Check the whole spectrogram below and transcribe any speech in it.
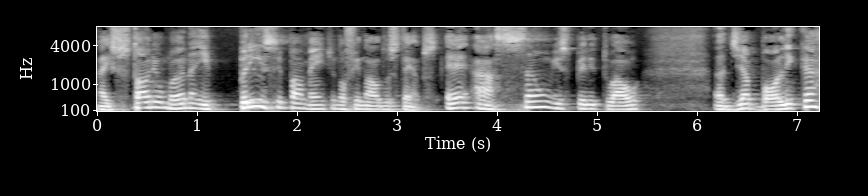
na história humana e principalmente no final dos tempos? É a ação espiritual uh, diabólica,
